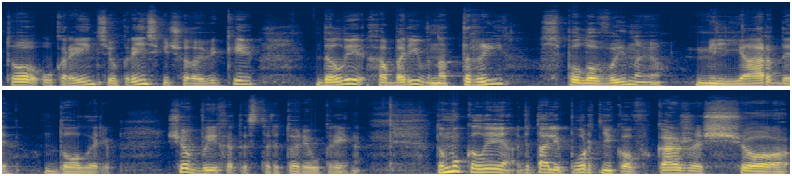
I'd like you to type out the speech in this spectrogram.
то українці, українські чоловіки дали хабарів на 3,5 мільярди доларів, щоб виїхати з території України. Тому, коли Віталій Портніков каже, що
